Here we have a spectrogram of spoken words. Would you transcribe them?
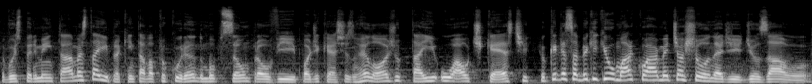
eu vou experimentar, mas tá aí para quem tava procurando uma opção para ouvir podcasts no relógio, tá aí o Outcast. Eu queria saber o que, que o Marco Arment achou, né, de, de usar o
